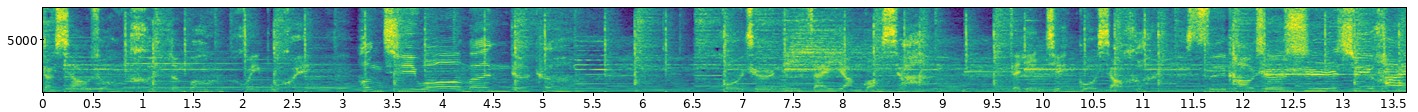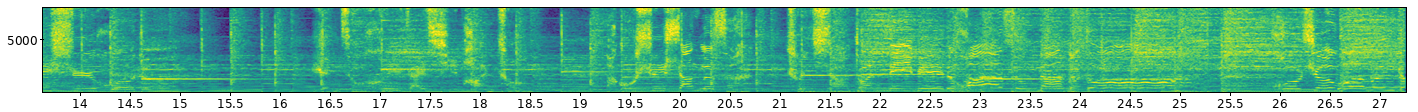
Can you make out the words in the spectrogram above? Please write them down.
当笑容很冷漠，会不会哼起我们的歌？或者你在阳光下，在林间过小河，思考着失去还是获得？人总会在期盼中，把故事上了色。春夏短离别的话总那么多，或者我们都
